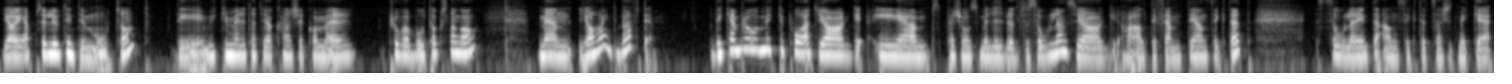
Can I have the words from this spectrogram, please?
Jag är absolut inte emot sånt. Det är mycket möjligt att jag kanske kommer prova botox någon gång. Men jag har inte behövt det. Det kan bero mycket på att jag är en person som är livrädd för solen, så jag har alltid 50 i ansiktet. Solar inte ansiktet särskilt mycket.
